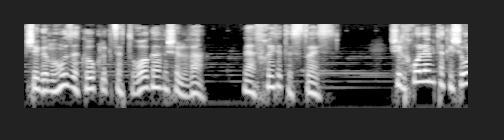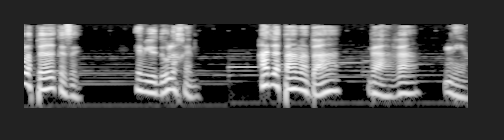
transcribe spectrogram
שגם הוא זקוק לקצת רוגע ושלווה, להפחית את הסטרס. שילחו להם את הקישור לפרק הזה. הם יודו לכם. עד לפעם הבאה, באהבה, ניר.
